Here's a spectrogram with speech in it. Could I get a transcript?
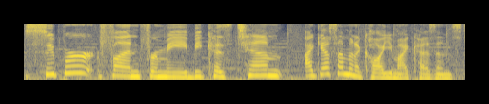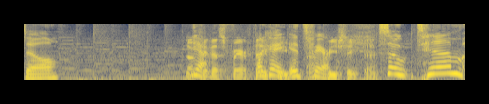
super fun for me because Tim, I guess I'm going to call you my cousin still. Okay, yeah. that's fair. Thank okay, you. it's fair. I appreciate that. So, Tim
